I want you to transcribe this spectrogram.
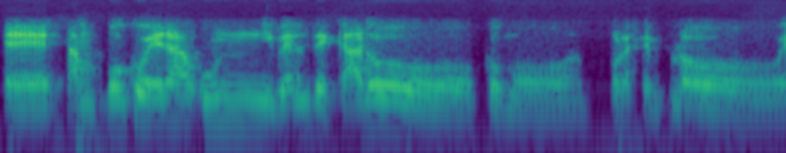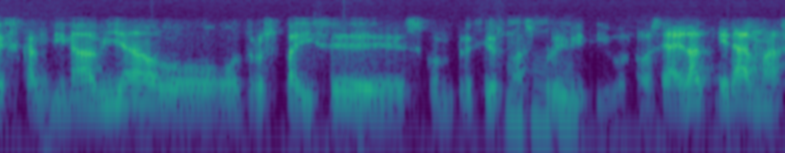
Eh, tampoco era un nivel de caro como, por ejemplo, Escandinavia o otros países con precios más prohibitivos. O sea, era, era más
